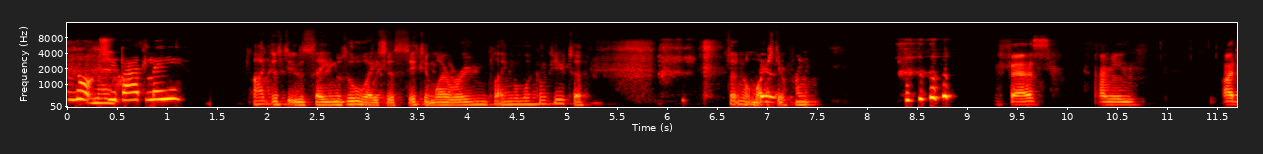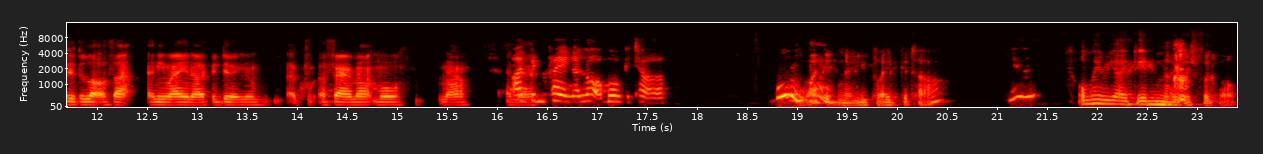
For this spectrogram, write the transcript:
Not Meh. too badly. I just do the same as always, just sit in my room playing on my computer. So not much different. Affairs. I mean, I did a lot of that anyway, and I've been doing a, a fair amount more now. And, I've uh, been playing a lot more guitar. Oh, I didn't know you played guitar. Yeah, Or maybe I did and I just forgot.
